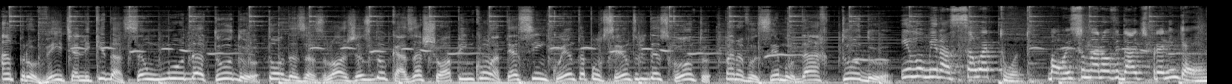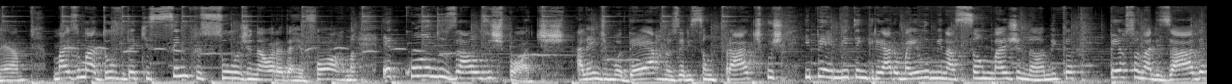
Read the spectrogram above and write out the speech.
aproveite a liquidação muda tudo. Todas as lojas do Casa Shopping com até 50% de desconto para você mudar tudo. Iluminação é tudo. Bom, isso não é novidade para ninguém, né? Mas uma dúvida que sempre surge na hora da reforma é quando usar os spots. Além de modernos, eles são práticos e permitem criar uma iluminação mais dinâmica personalizada,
